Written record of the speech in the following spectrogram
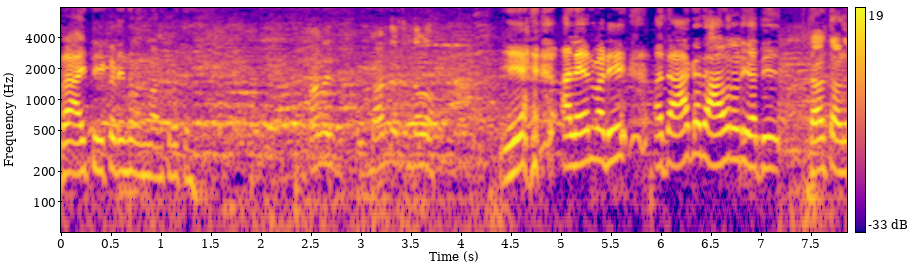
ಬಾ. ಆಯ್ತು, ಈ ಕಡೆಯಿಂದ ಒಂದು ಮಾಡ್ಕೊಬತ್ತೀನಿ ಏ ಅಲ್ಲೇನು ಮಾಡಿ? ಅದು ಆಗದೆ ಆಲ್ರೆಡಿ ಅದೇ. ತಾಳ್ತಾಳು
